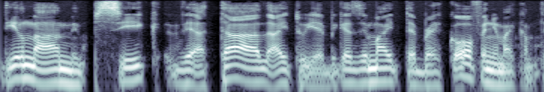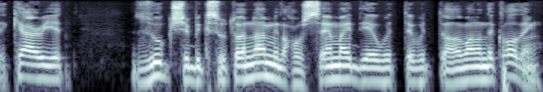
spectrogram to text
Dilma mipsik ve'atal aituye. Because they might break off and you might come to carry it. Zug shebeksuto nami. Same idea with the, with the one on the clothing.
